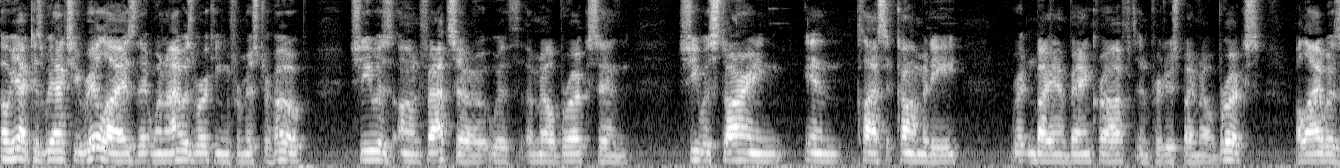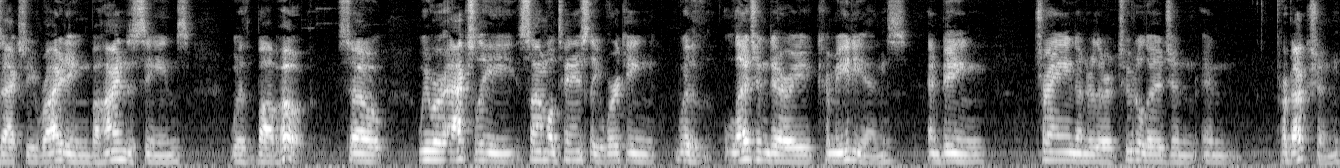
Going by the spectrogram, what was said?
Oh yeah, because we actually realized that when I was working for Mr. Hope, she was on Fatso with Mel Brooks, and she was starring in classic comedy written by Anne Bancroft and produced by Mel Brooks, while I was actually writing behind the scenes with Bob Hope. So we were actually simultaneously working with legendary comedians and being trained under their tutelage and, production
